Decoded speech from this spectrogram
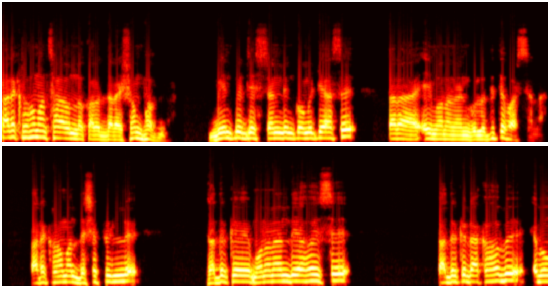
তারেক রহমান ছাড়া অন্য কারোর দ্বারাই সম্ভব না। বিএনপির যে স্ট্যান্ডিং কমিটি আছে, তারা এই মনোনয়নগুলো দিতে পারছে না। তারেক রহমান দেশে ফিরলে যাদেরকে মনোনয়ন দেওয়া হয়েছে, তাদেরকে ডাকা হবে এবং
